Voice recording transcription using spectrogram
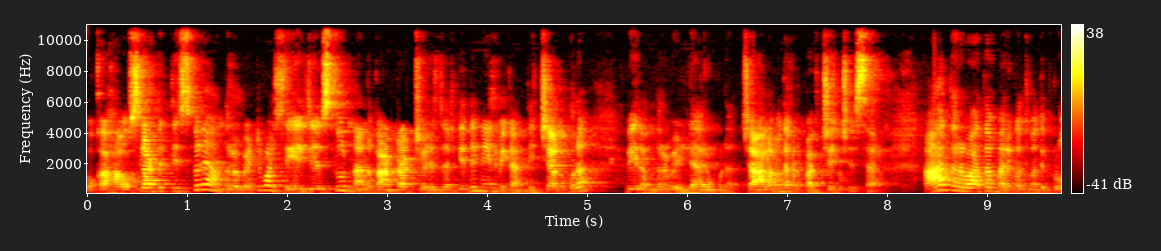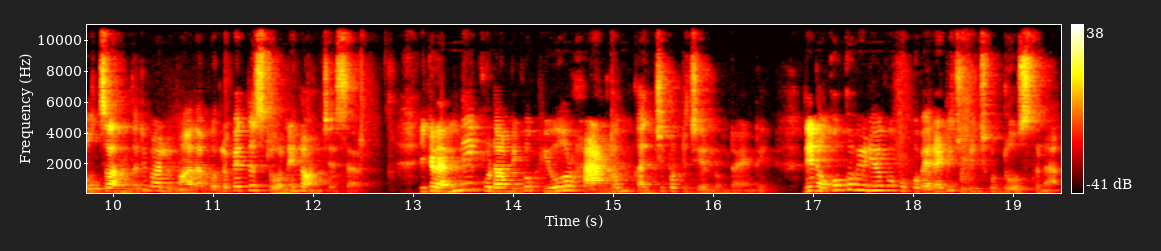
ఒక హౌస్ లాంటిది తీసుకుని అందులో పెట్టి వాళ్ళు సేల్ చేస్తూ నన్ను కాంటాక్ట్ చేయడం జరిగింది. నేను మీకు అందించాను కూడా. మీరందరూ వెళ్ళారు కూడా. చాలామంది అక్కడ పర్చేజ్ చేశారు. ఆ తర్వాత మరికొంతమంది ప్రోత్సాహంతో వాళ్ళు మాదాపూర్లో పెద్ద స్టోర్ని లాంచ్ చేశారు. ఇక్కడ అన్నీ కూడా మీకు ప్యూర్ హ్యాండ్లూమ్ కంచిపట్టు చీరలు ఉంటాయండి. నేను ఒక్కొక్క వీడియోకి ఒక్కొక్క వెరైటీ చూపించుకుంటూ వస్తున్నాను.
